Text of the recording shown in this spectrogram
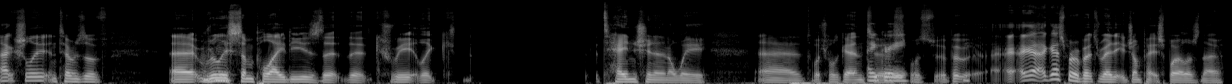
actually in terms of uh, really mm-hmm. simple ideas that that create like tension in a way. Uh, which we'll get into. I agree. I suppose. But I, I guess we're about ready to jump into spoilers now,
